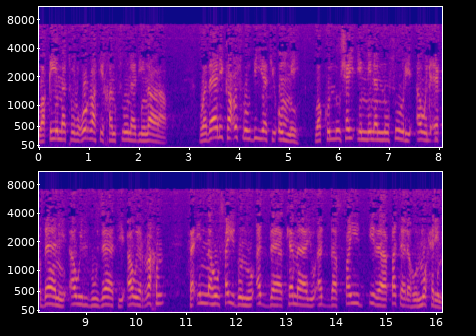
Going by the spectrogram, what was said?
وقيمة الغرة خمسون دينارا. وذلك عشر دية أمه وكل شيء من النسور أو العقدان أو البزاة أو الرخم فإنه صيد يؤدى كما يؤدى الصيد إذا قتله المحرم.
